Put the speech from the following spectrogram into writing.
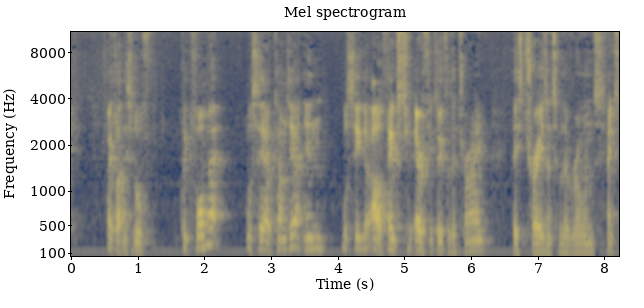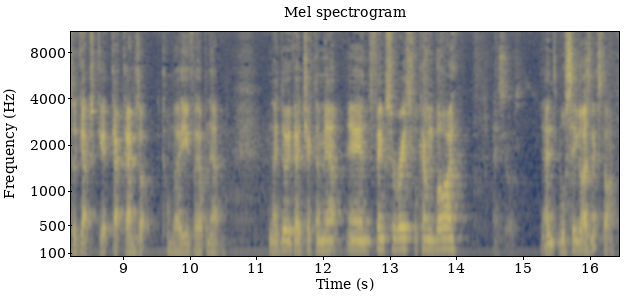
hope like this little quick format. We'll see how it comes out, and we'll see. You guys. Oh, thanks to Area52 for the terrain, these trees and some of the ruins. Thanks to Gaps Gap gapgames.com.au for helping out. When they do, go check them out. And thanks to Reese for coming by, Thanks, guys. and we'll see you guys next time.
